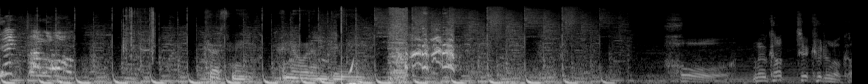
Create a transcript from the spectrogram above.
dick fell off! Trust me, I know what I'm doing. ほう向かってくるのか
